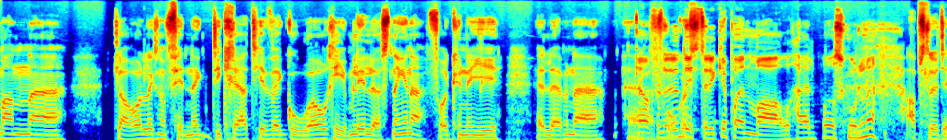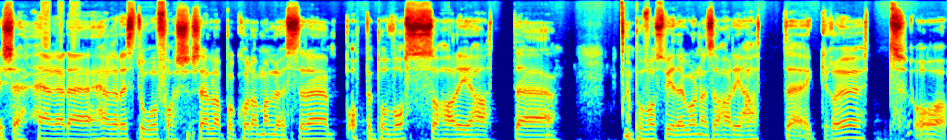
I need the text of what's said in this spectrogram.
man eh, klarer å liksom finne de kreative, gode og rimelige løsningene for å kunne gi elevene eh, Ja, for dere dytter ikke på en mal her på skolene? Absolutt ikke. Her er, det, her er det store forskjeller på hvordan man løser det. Oppe på Voss så har de hatt eh, på Voss videregående så har de hatt eh, grøt og,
